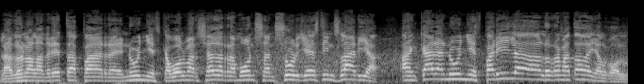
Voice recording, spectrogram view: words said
la dona a la dreta per eh, Núñez, que vol marxar de Ramon, se'n surt, ja és dins l'àrea, encara Núñez, perilla la rematada i el gol.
